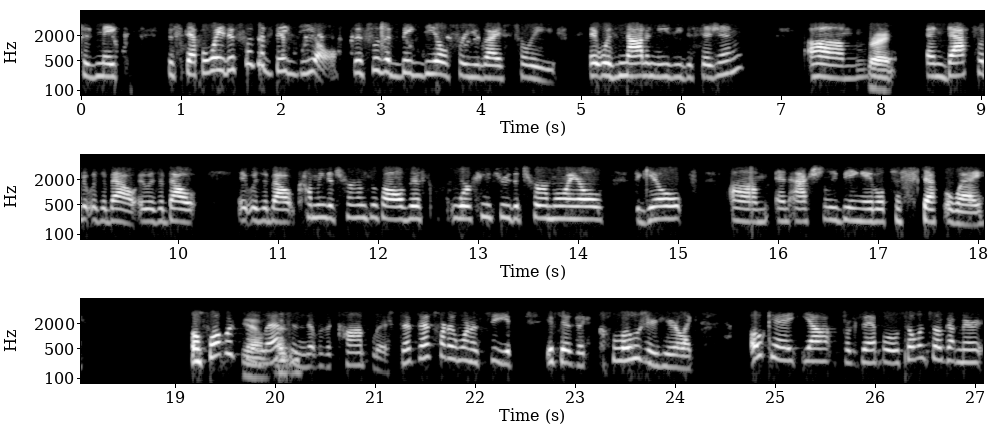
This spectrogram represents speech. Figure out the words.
to make the step away. This was a big deal. This was a big deal for you guys to leave. It was not an easy decision. Um, Right. and that's what it was about. It was about it was about coming to terms with all this, working through the turmoil, the guilt, um, and actually being able to step away. Well, what was the Yeah. lesson that was accomplished? That that's what I want to see. If if there's a closure here, like, okay, yeah, for example, so and so got married.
